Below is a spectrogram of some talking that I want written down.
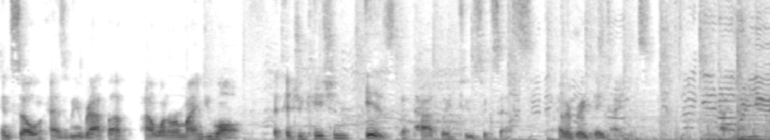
And so, as we wrap up, I want to remind you all that education is the pathway to success. Have a great day, Titans. Bye.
